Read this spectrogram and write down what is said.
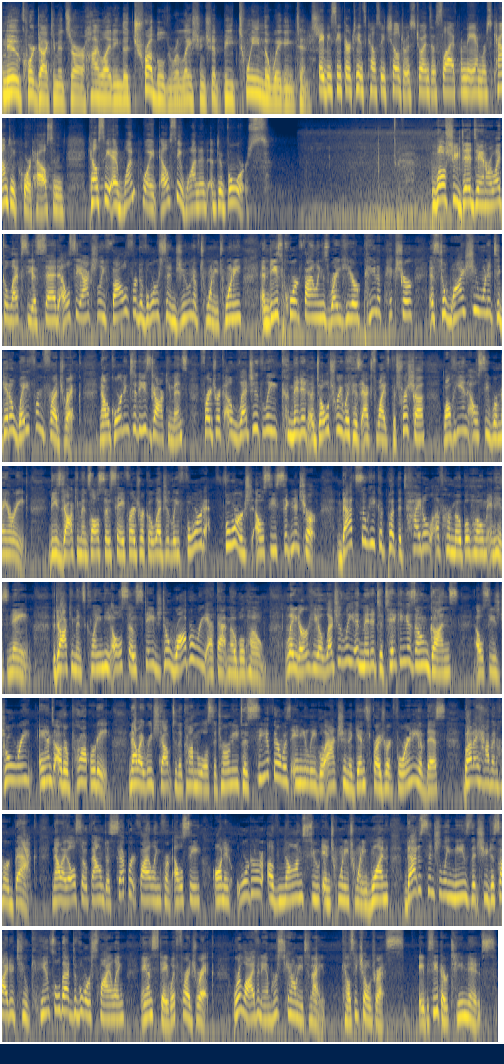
New court documents are highlighting the troubled relationship between the Wiggingtons. ABC 13's Kelsey Childress joins us live from the Amherst County Courthouse. And Kelsey, at one point, Elsie wanted a divorce. Well, she did, Dan, or Like Alexia said, Elsie actually filed for divorce in June of 2020. And these court filings right here paint a picture as to why she wanted to get away from Frederick. Now, according to these documents, Frederick allegedly committed adultery with his ex-wife, Patricia, while he and Elsie were married. These documents also say Frederick allegedly forged Elsie's signature. That's so he could put the title of her mobile home in his name. The documents claim he also staged a robbery at that mobile home. Later, he allegedly admitted to taking his own own guns, Elsie's jewelry, and other property. Now, I reached out to the Commonwealth's attorney to see if there was any legal action against Frederick for any of this, but I haven't heard back. Now, I also found a separate filing from Elsie on an order of non-suit in 2021. That essentially means that she decided to cancel that divorce filing and stay with Frederick. We're live in Amherst County tonight. Kelsey Childress, ABC 13 News.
